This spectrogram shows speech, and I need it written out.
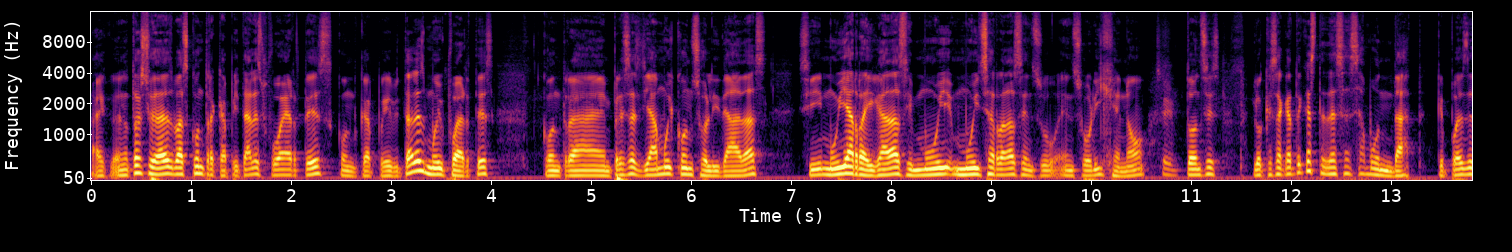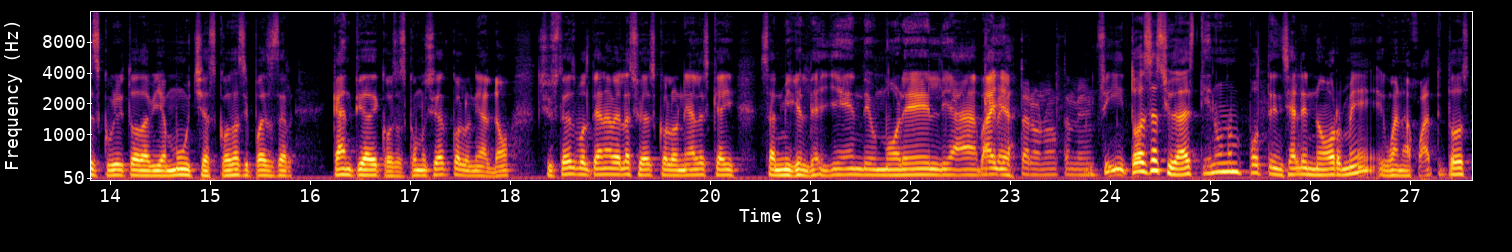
En otras ciudades vas contra capitales fuertes, con capitales muy fuertes, contra empresas ya muy consolidadas, ¿sí? Muy arraigadas y muy, muy cerradas en su, en su origen, ¿no? Entonces, lo que Zacatecas te da es esa bondad, que puedes descubrir todavía muchas cosas y puedes hacer cantidad de cosas, como ciudad colonial, ¿no? Si ustedes voltean a ver las ciudades coloniales que hay, San Miguel de Allende, un Morelia, vaya. ¿no? También. Sí, todas esas ciudades tienen un potencial enorme, Guanajuato y todos,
